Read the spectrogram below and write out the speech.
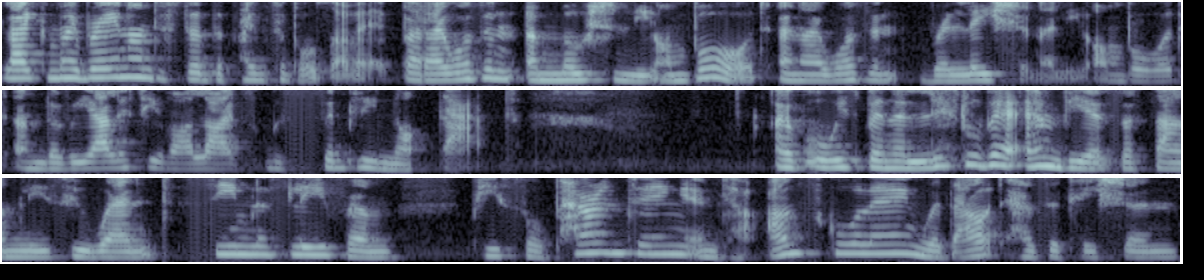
Like, my brain understood the principles of it, but I wasn't emotionally on board and I wasn't relationally on board, and the reality of our lives was simply not that. I've always been a little bit envious of families who went seamlessly from peaceful parenting into unschooling without hesitation,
